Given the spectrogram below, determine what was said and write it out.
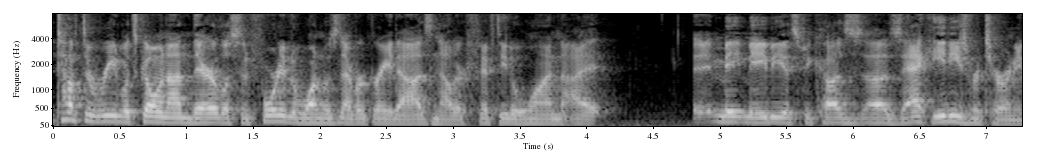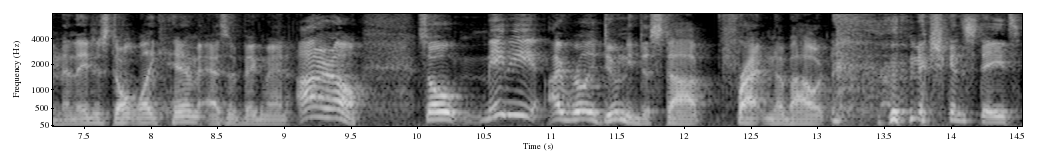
tough to read what's going on there. Listen, forty to one was never great odds. Now they're fifty to one. I it may, maybe it's because uh, Zach Edey's returning and they just don't like him as a big man. I don't know. So maybe I really do need to stop fretting about Michigan State's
